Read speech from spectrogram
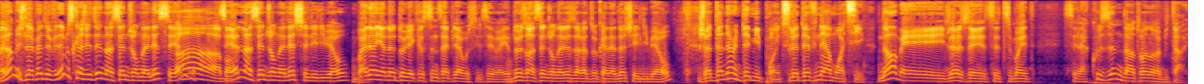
Mais non, mais je l'avais deviné parce que quand j'ai dit une ancienne journaliste, c'est elle. Ah, c'est elle l'ancienne journaliste chez les libéraux. Ben non, il y en a deux. Il y a Christine Saint-Pierre aussi, c'est vrai. Il y a deux anciennes journalistes de Radio-Canada chez les libéraux. Je vais te donner un demi-point. Tu l'as deviné à moitié. Non, mais là, c'est, c'est la cousine d'Antoine Robitaille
